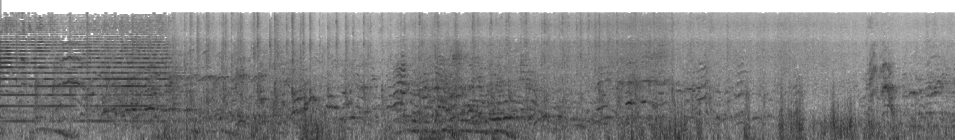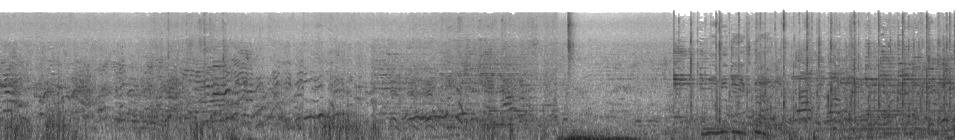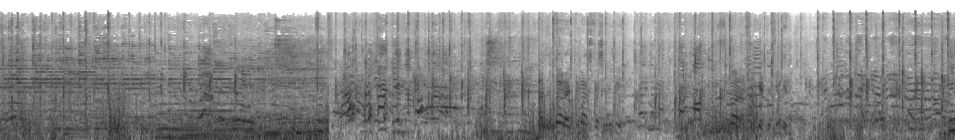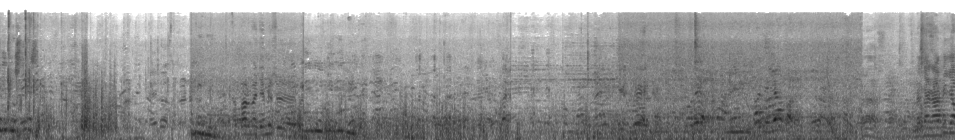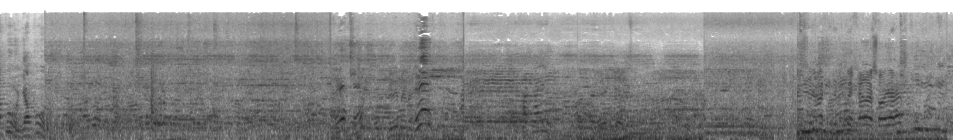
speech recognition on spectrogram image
Θα πάρουμε και εμείς ε, Με τα γαβί για πού, για πού. Είμαι καλά ο αέρας. Γεια σου Αρή. Γεια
